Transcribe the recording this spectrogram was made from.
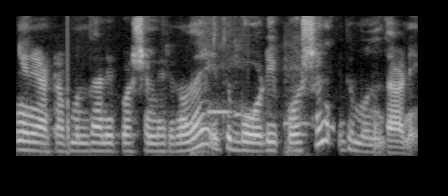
ഇങ്ങനെയാട്ടോ മുന്താണി പോർഷൻ വരുന്നത്. ഇത് ബോഡി പോർഷൻ ഇത് മുന്താണി.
